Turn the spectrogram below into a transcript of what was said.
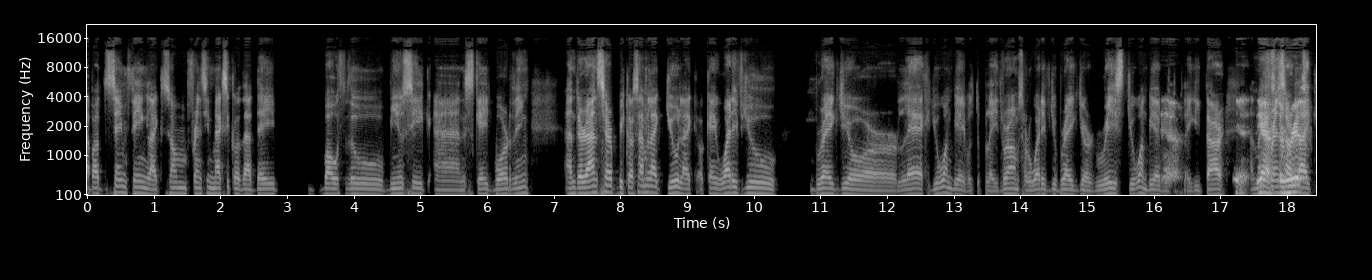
about the same thing. Like some friends in Mexico that they both do music and skateboarding, and their answer because I'm like you, like okay, what if you break your leg, you won't be able to play drums, or what if you break your wrist, you won't be able yeah. to play guitar. Yeah. And my yeah, friends are risk. like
